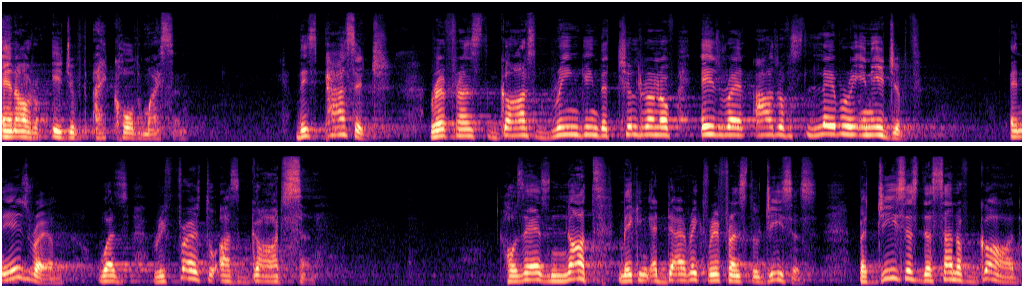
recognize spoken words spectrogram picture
and out of Egypt I called my son." This passage referenced God's bringing the children of Israel out of slavery in Egypt. And Israel was referred to as God's son. Hosea is not making a direct reference to Jesus, but Jesus, the Son of God,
